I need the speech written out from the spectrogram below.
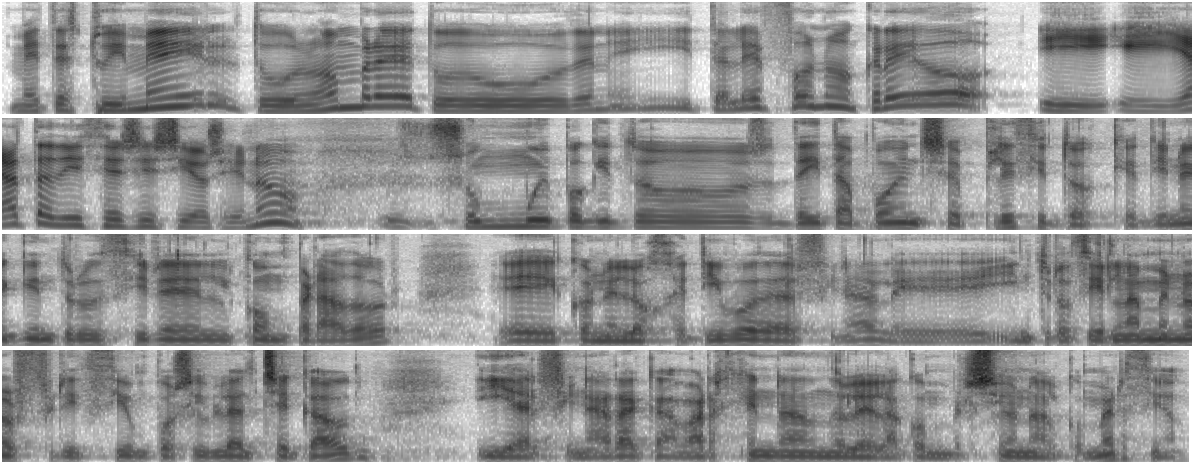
metes tu email, tu nombre, tu DNI, teléfono, creo, y, ya te dice si sí o si no. Son muy poquitos data points explícitos que tiene que introducir el comprador eh, con el objetivo de al final eh, introducir la menor fricción posible al checkout y al final acabar generándole la conversión al comercio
